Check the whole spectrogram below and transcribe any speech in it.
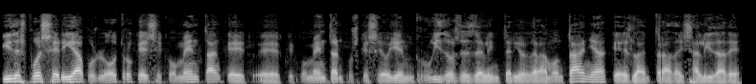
Y después sería pues lo otro que se comentan, que, eh, que comentan pues que se oyen ruidos desde el interior de la montaña, que es la entrada y salida de,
